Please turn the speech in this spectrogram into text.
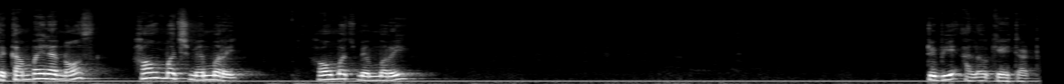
the compiler knows how much memory how much memory to be allocated.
